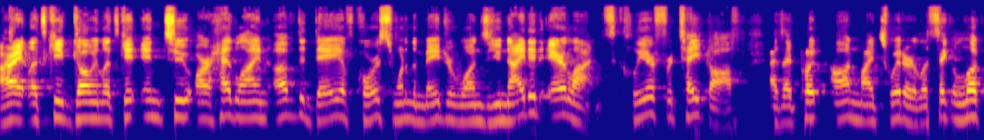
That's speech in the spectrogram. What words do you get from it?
All right, let's keep going. Let's get into our headline of the day. Of course, one of the major ones United Airlines clear for takeoff. As I put on my Twitter, let's take a look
